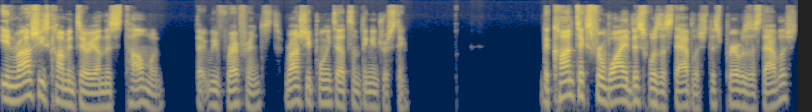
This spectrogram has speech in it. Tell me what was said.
In Rashi's commentary on this Talmud that we've referenced, Rashi points out something interesting. The context for why this was established, this prayer was established.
